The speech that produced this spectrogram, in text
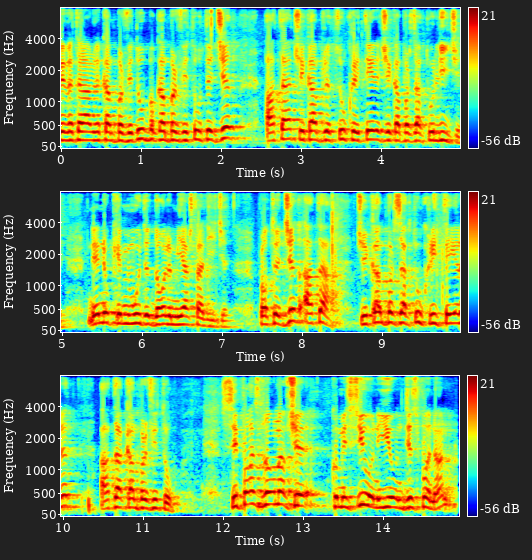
prej veteranëve kanë përfitu, po kanë përfitu të gjithë ata që i kanë plotësu kriteret që i ka përcaktu ligji. Ne nuk kemi mujtë të dolim jashta ligjit. Pra të gjithë ata që i kanë përcaktu kriteret, ata kanë përfitu. Sipas dhanave që komisioni jonë disponon,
